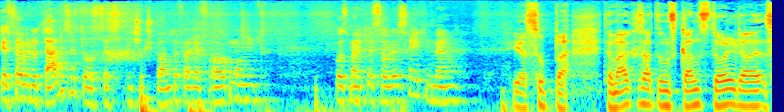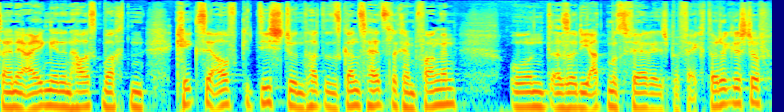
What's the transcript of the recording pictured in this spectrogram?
Ja, es freut mich total, dass du da bist. Ich bin schon gespannt auf eure Fragen und was meint ihr, soll es rechnen werden? Ja, super. Der Markus hat uns ganz toll da seine eigenen hausgemachten Kekse aufgetischt und hat uns ganz herzlich empfangen. Und also die Atmosphäre ist perfekt, oder Christoph?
